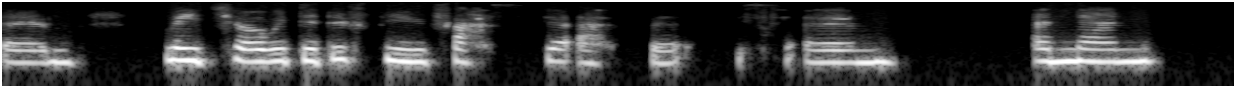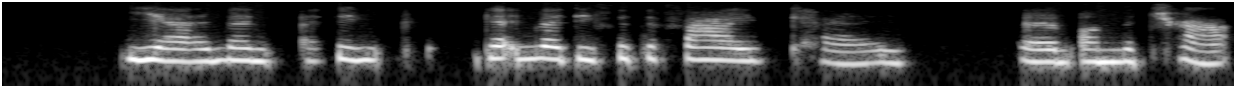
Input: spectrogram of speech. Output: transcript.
Um, made sure we did a few faster efforts, um, and then yeah, and then I think getting ready for the 5K um on the track,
